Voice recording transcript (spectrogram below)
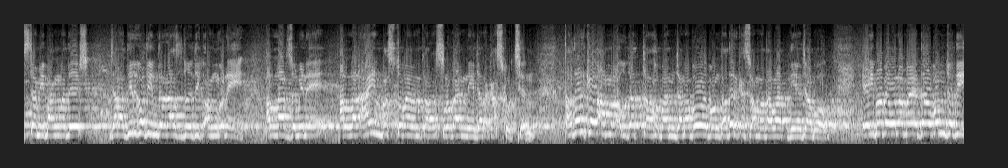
ইসলামী বাংলাদেশ, যারা দীর্ঘদিন ধরে রাজনৈতিক অঙ্গনে আল্লাহর জমিনে, আল্লাহর আইন বাস্তবায়ন করার স্লোগান নিয়ে যারা কাজ করছেন, তাদেরকেও আমরা উদাত্ত আহ্বান জানাব এবং তাদের কাছে আমরা দাওয়াত নিয়ে যাব। এইভাবে ওলামায় দেওবন যদি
